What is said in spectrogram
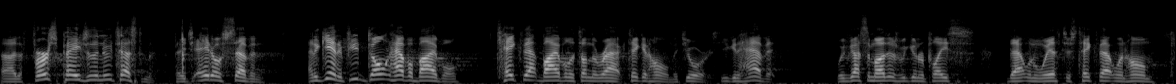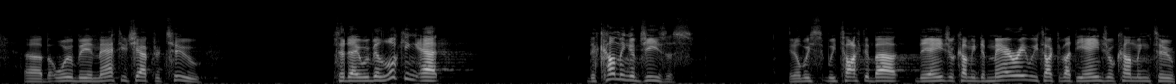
uh, the first page of the New Testament, page 807. And again, if you don't have a Bible, take that Bible that's on the rack, take it home. It's yours. You can have it. We've got some others we can replace that one with. Just take that one home. Uh, but we'll be in Matthew chapter 2 today. We've been looking at the coming of Jesus. You know, we, we talked about the angel coming to Mary, we talked about the angel coming to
